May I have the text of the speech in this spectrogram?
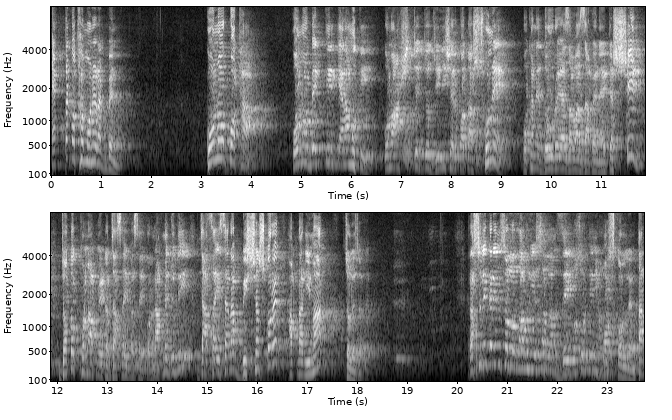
একটা কথা মনে রাখবেন। কোনো কথা, কোনো ব্যক্তির কেরামতি, কোনো আশ্চর্য জিনিসের কথা শুনে ওখানে দৌড়াইয়া যাওয়া যাবে না। এটা শির। যতক্ষণ আপনি এটা যাচাই বাছাই করেন, আপনি যদি যাচাই ছাড়া বিশ্বাস করেন, আপনার ইমান চলে যাবে। রাসুল করিম সাল্লাম যেই বছর তিনি হজ করলেন, তার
